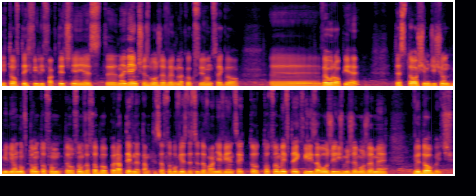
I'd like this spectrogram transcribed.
i to w tej chwili faktycznie jest e, największe złoże węgla koksującego e, w Europie. Te 180 milionów ton to są, to są zasoby operatywne, tam tych zasobów jest zdecydowanie więcej. To, to, co my w tej chwili założyliśmy, że możemy wydobyć.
